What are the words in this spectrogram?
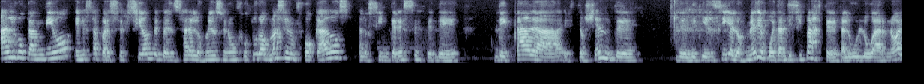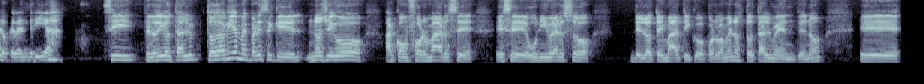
algo cambió en esa percepción de pensar a los medios en un futuro más enfocados a los intereses de, cada este, oyente, de, quien sigue los medios? Porque te anticipaste desde algún lugar, ¿no? A lo que vendría. Sí, pero digo, tal, todavía me parece que no llegó a conformarse ese universo de lo temático, por lo menos totalmente, ¿no? Eh,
